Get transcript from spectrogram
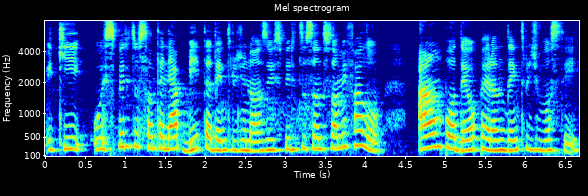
e que o Espírito Santo ele habita dentro de nós e o Espírito Santo só me falou. Há um poder operando dentro de você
